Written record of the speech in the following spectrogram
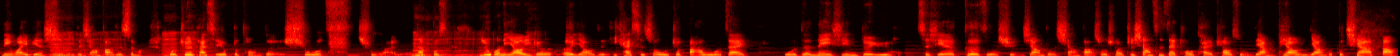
另外一边势力的想法是什么，我就会开始有不同的说辞出来了。那不是，如果你要一个二爻的，一开始的时候我就把我在我的内心对于这些各个选项的想法说出来，就像是在投开票所亮票一样的不恰当。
